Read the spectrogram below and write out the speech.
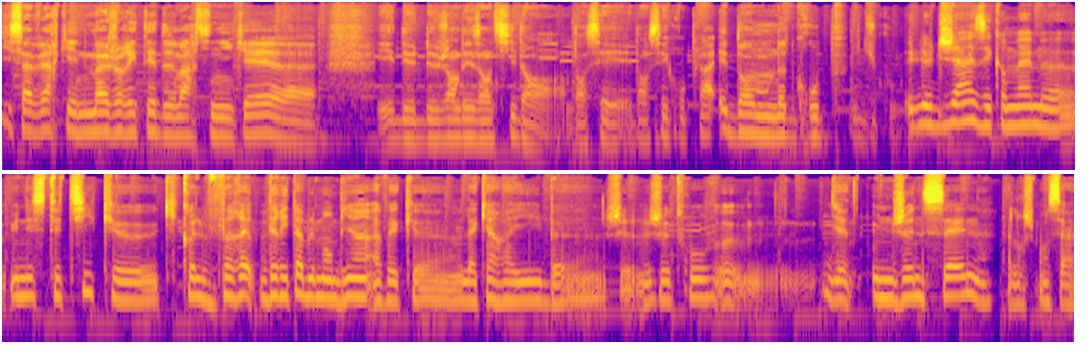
Il s'avère qu'il y a une majorité de Martiniquais euh, et de, de, gens des Antilles dans, dans ces, dans ces groupes-là et dans notre groupe du coup. Le jazz est quand même euh, une esthétique qui colle véritablement bien avec la Caraïbe, je, je trouve. Il y a une jeune scène, alors je pense à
